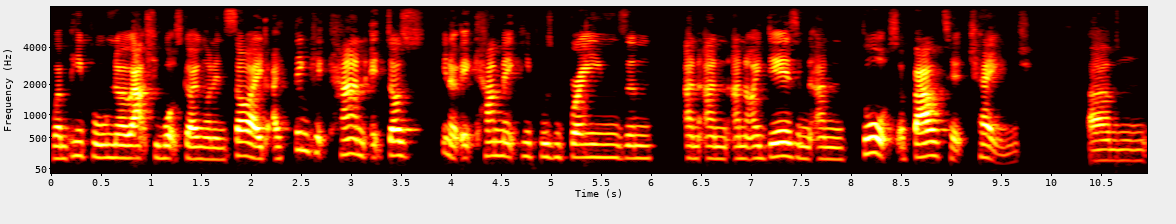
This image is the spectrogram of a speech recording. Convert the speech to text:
when people know actually what's going on inside i think it can it does you know it can make people's brains and and and, and ideas and, and thoughts about it change. Um,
